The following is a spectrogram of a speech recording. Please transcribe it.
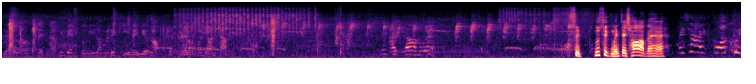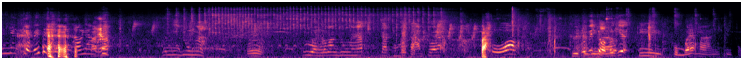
เดี๋ยวเราเสร็จแล้วพี่เบนตรงนี้เราไม่ได้ขี่อะไรเยอะหรอก เดี๋ยวเราก็ย้อนกลับ เอาอีกรอบด้วย รู้ สึกรู้สึกเหมือนจะชอบนะฮะไม่ใช่กลัวคุณยังเก็บไม่เสร็จเลยเอายังไงมันมียุงอะเออผู้หลวงระวังยุงนะครับกัดผมไปสามตัวแล้ว โอ้คือที่ไปจอดเมื่อกี้ที่ผมแวะมานี่คือผม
